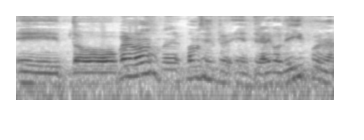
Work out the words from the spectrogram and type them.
Eh, to- bueno, vamos, vamos a entre, entre algo de hipo en la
